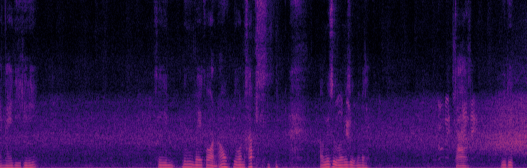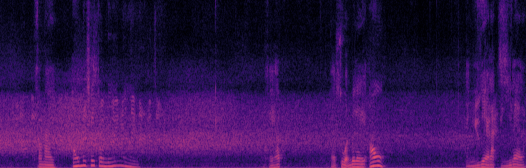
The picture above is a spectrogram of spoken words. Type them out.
ยังไงดีทีนี้ คืนนุ่งไปก่อน เอ้าโยนครับ เอาไม่สูดเอาไม่สูดไม่เป็นไร Gullit Trời. has it. วีดิเข้าใน เอ้าไม่ใช่ตัวนี้ โอเคครับแต่สวนไปเลย เอ้า อย่างนี้แย่ละ อย่างนี้แย่ละ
